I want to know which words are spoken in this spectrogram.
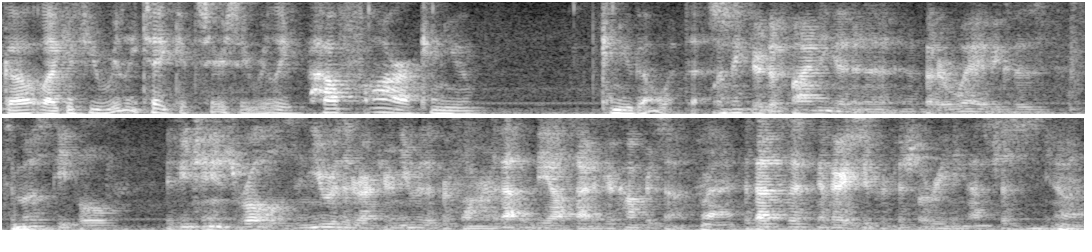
go like if you really take it seriously really how far can you can you go with this I think you're defining it in a, in a better way because to most people, if you changed roles and you were the director and you were the performer, that would be outside of your comfort zone. right But that's like a very superficial reading. That's just you know Yeah.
